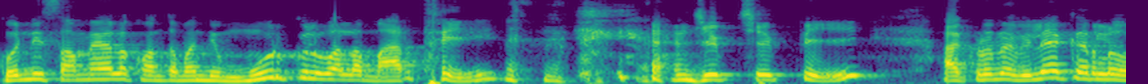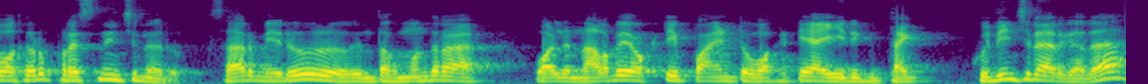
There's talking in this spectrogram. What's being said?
కొన్ని సమయాల్లో కొంతమంది మూర్ఖుల వల్ల మారతాయి అని చెప్పి చెప్పి అక్కడున్న విలేకరులు ఒకరు ప్రశ్నించినారు. సార్ మీరు ఇంతకు ముందర వాళ్ళు నలభై ఒకటి పాయింట్ ఒకటి ఐదుకి తగ్ కుదించినారు కదా.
